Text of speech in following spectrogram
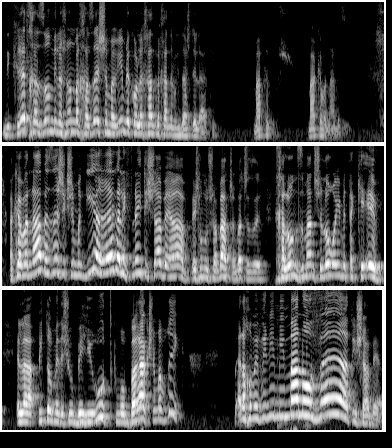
נקראת חזון מלשון מחזה שמראים לכל אחד ואחד המקדש דלעתיד. מה הפירוש? מה הכוונה בזה? הכוונה בזה שכשמגיע רגע לפני תשעה באב, יש לנו שבת, שבת שזה חלון זמן שלא רואים את הכאב, אלא פתאום איזושהי בהירות כמו ברק שמבריק, אנחנו מבינים ממה נובע תשעה באב.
